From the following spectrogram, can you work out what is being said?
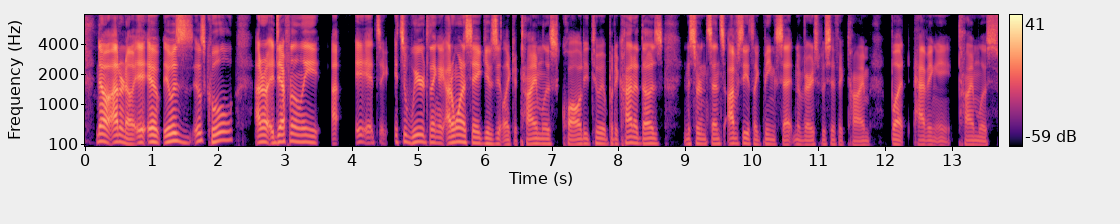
no, I don't know. It, it it was it was cool. I don't know. It definitely. Uh, it, it's a, it's a weird thing. I don't want to say it gives it like a timeless quality to it, but it kind of does in a certain sense. Obviously, it's like being set in a very specific time, but having a timeless,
